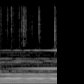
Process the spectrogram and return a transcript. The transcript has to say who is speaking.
Speaker 1: Música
